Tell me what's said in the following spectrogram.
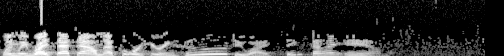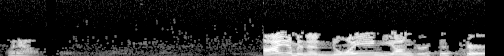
when we write that down, that's what we're hearing. Who do I think I am? What else? I am an annoying younger sister.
